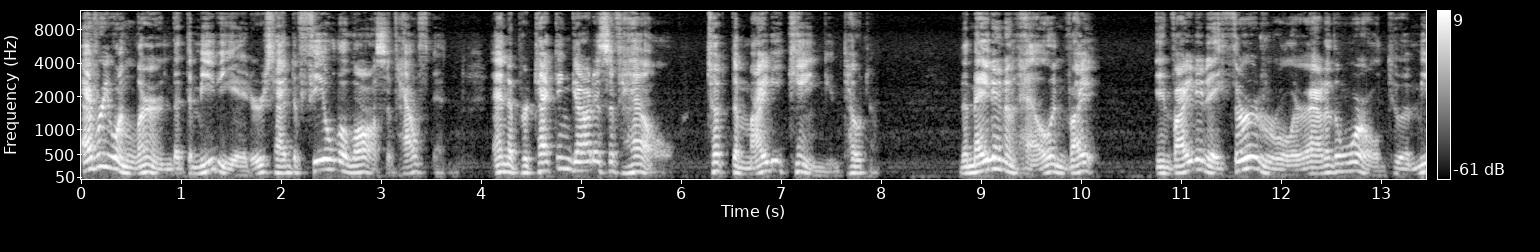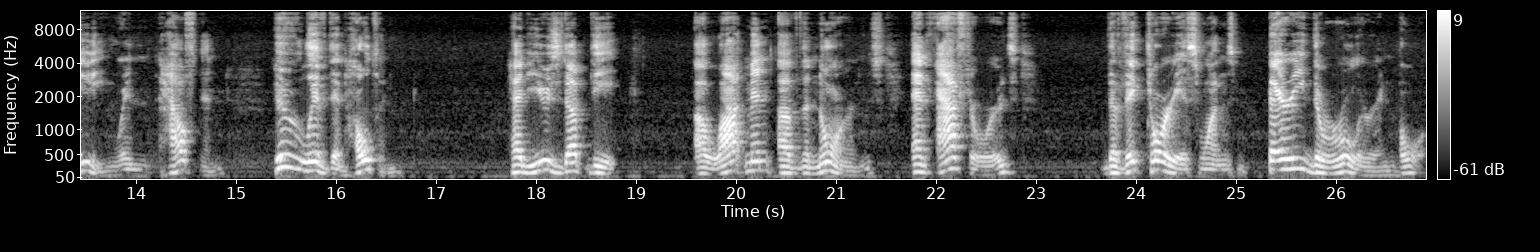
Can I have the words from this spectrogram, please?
Everyone learned that the mediators had to feel the loss of Halfdan, and the protecting goddess of hell took the mighty king in totem. The Maiden of Hell invite, invited a third ruler out of the world to a meeting when Halfdan, who lived in Holton, had used up the allotment of the Norns, and afterwards the victorious ones buried the ruler in Bor.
